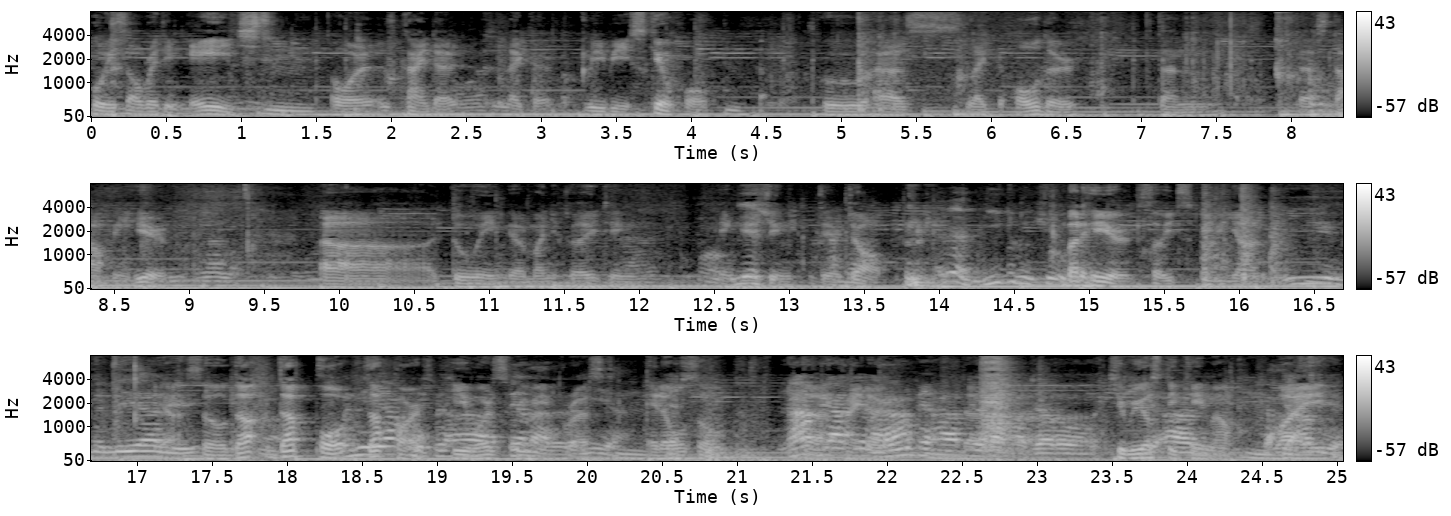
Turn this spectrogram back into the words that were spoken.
who is already aged or kind of like a really skillful who has like older than the staff in here uh, doing uh, manipulating engaging their job. But here so it's really young yeah, so that that part that part he was really impressed. and also uh, kind of the curiosity came out why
